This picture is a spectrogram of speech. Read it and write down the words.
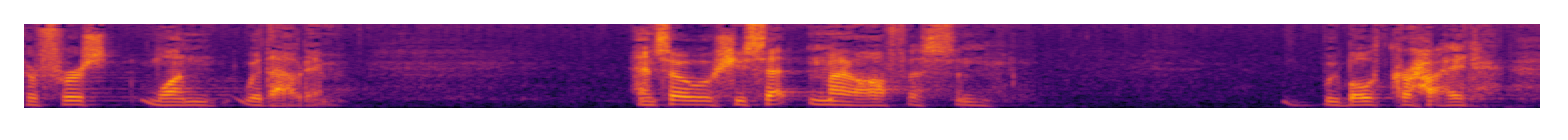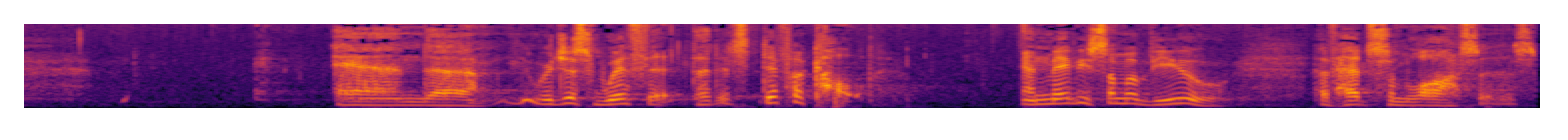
her first one without him. And so she sat in my office and we both cried. And uh, we're just with it, that it's difficult. And maybe some of you have had some losses.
